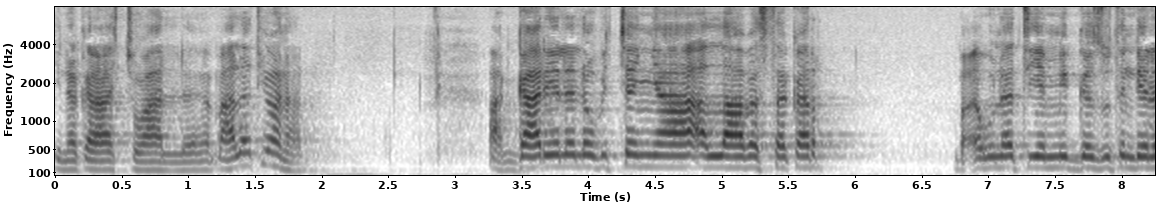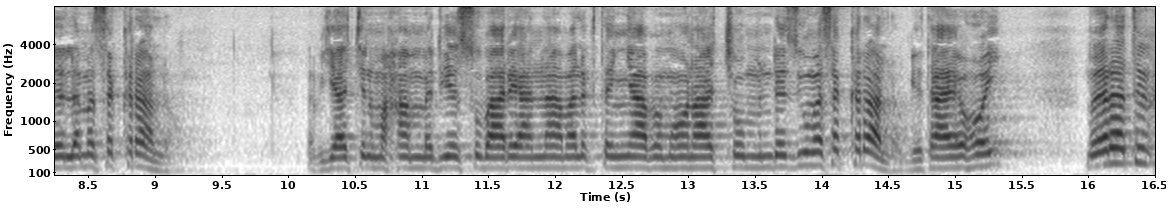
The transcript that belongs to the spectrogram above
ይነግራችኋል ማለት ይሆናል። አጋር የሌለው ብቸኛ አላህ በስተቀር በእውነት የሚገዙት እንደሌለ መሰክራለሁ። ነቢያችን መሐመድ የእሱ ባሪያና መልእክተኛ በመሆናቸውም እንደዚሁ መሰክራለሁ። ጌታዬ ሆይ ምሕረትህ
